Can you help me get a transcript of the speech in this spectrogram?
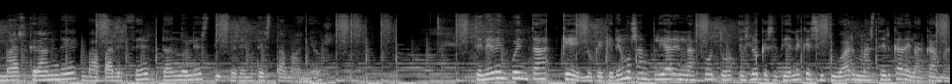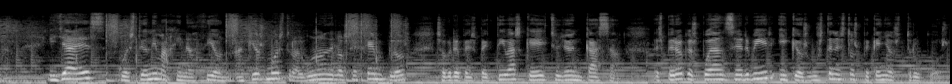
más grande va a aparecer dándoles diferentes tamaños. Tened en cuenta que lo que queremos ampliar en la foto es lo que se tiene que situar más cerca de la cámara y ya es cuestión de imaginación. Aquí os muestro algunos de los ejemplos sobre perspectivas que he hecho yo en casa. Espero que os puedan servir y que os gusten estos pequeños trucos.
